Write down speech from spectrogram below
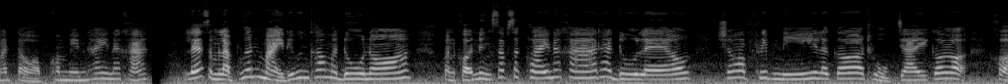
มาตอบคอมเมนต์ให้นะคะ และสำหรับเพื่อนใหม่ที่เพิ่งเข้ามาดูเนาะขวัญขอหนึ่ง subscribe นะคะ ถ้าดูแล้วชอบคลิปนี้แล้วก็ถูกใจก็ ขอ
